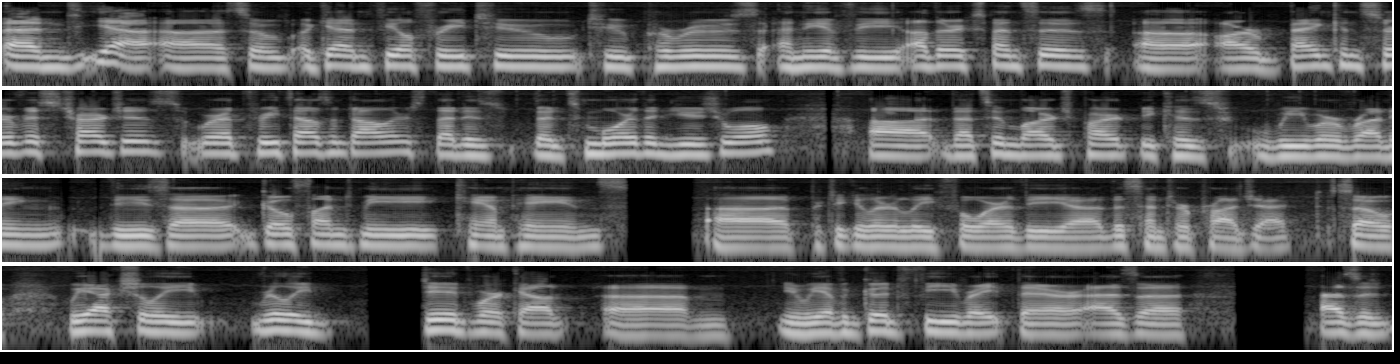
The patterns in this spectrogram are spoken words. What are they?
and yeah, uh, so again, feel free to to peruse any of the other expenses. Uh, our bank and service charges were at three thousand dollars. That is that's more than usual. Uh, that's in large part because we were running these uh, GoFundMe campaigns, uh, particularly for the uh, the center project. So we actually really did work out. Um, you know, we have a good fee rate there as a as a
